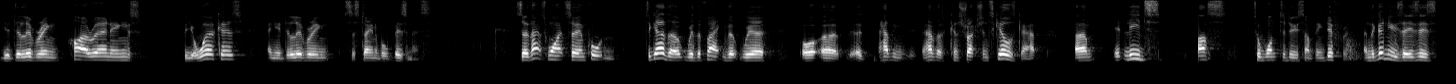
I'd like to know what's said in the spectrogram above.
you're delivering higher earnings for your workers, and you're delivering sustainable business. So that's why it's so important. Together with the fact that we're or uh, uh, having have a construction skills gap, um, it leads us to want to do something different. And the good news is, is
